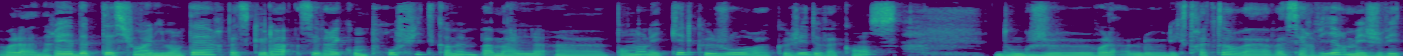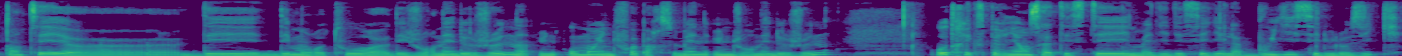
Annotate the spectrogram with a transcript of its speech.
voilà, une réadaptation alimentaire parce que là, c'est vrai qu'on profite quand même pas mal pendant les quelques jours que j'ai de vacances. Donc je voilà, l'extracteur va, servir, mais je vais tenter euh, dès, mon retour euh, des journées de jeûne, au moins une fois par semaine, une journée de jeûne. Autre expérience à tester, il m'a dit d'essayer la bouillie cellulosique.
